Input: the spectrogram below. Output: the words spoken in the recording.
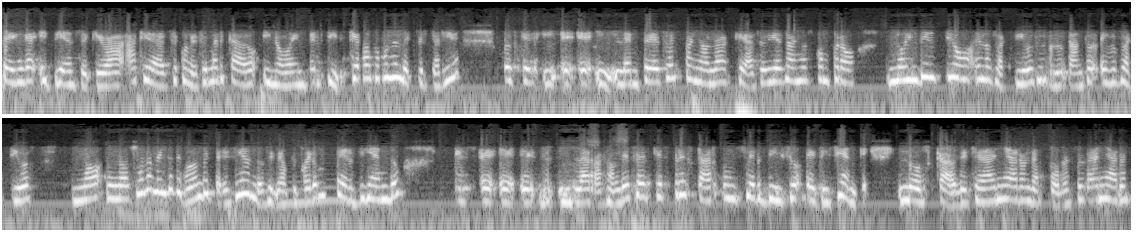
venga y piense que va a quedarse con ese mercado y no va a invertir. ¿Qué pasó con Electricaribe? Pues que eh, eh, la empresa española que hace 10 años compró no invirtió en los activos y por lo tanto esos activos no, no solamente se fueron depreciando, sino que fueron perdiendo eh, eh, eh, la razón de ser que es prestar un servicio eficiente. Los cables se dañaron, las torres se dañaron,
